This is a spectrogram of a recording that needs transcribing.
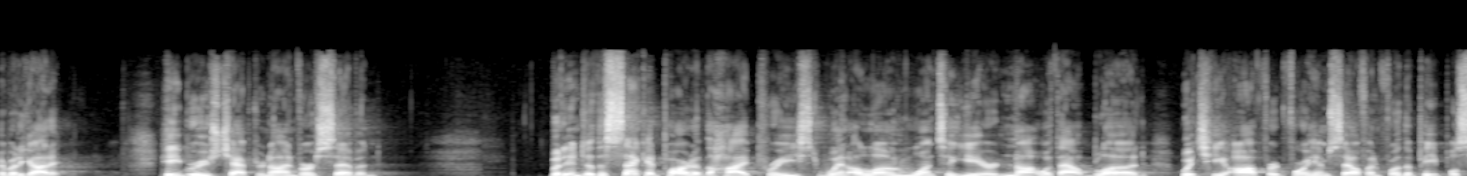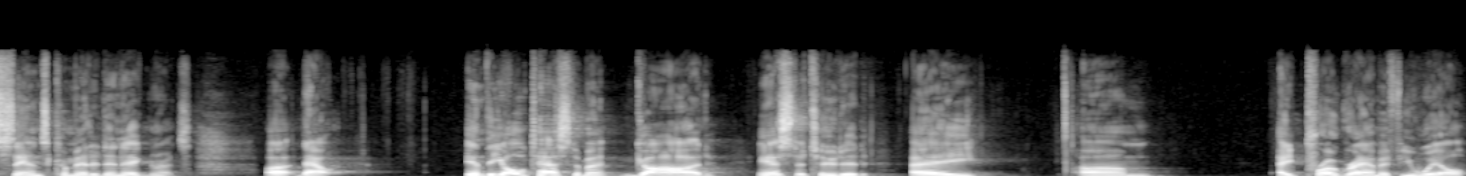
Everybody got it? Hebrews chapter 9, verse 7. But into the second part of the high priest went alone once a year, not without blood, which he offered for himself and for the people's sins committed in ignorance. Uh, now, in the Old Testament, God instituted a, um, a program, if you will,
